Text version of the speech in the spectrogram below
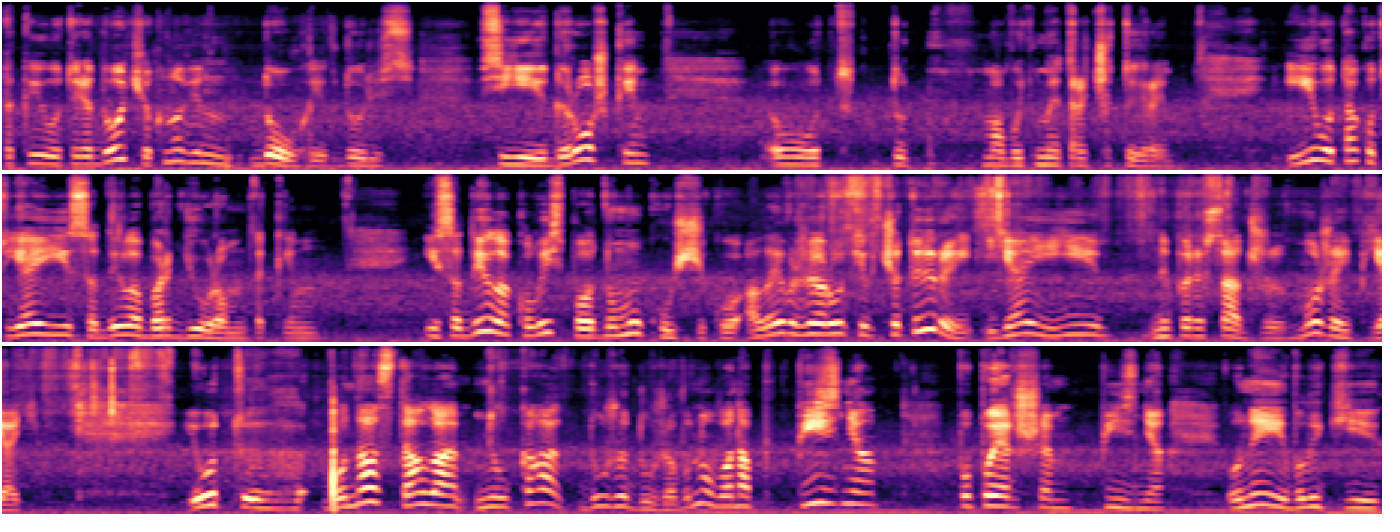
такий от рядочок, ну він довгий вдоль всієї дорожки. От тут мабуть, метра чотири. І отак от я її садила бордюром таким. І садила колись по одному кущику, але вже років чотири я її не пересаджую, може і п'ять. І от е, вона стала мілка дуже-дуже. Ну, вона пізня, по-перше, пізня. У неї великі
